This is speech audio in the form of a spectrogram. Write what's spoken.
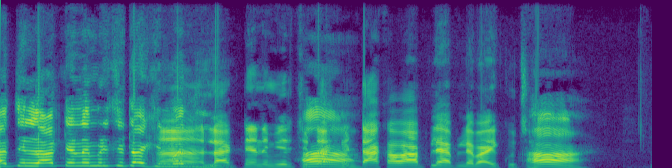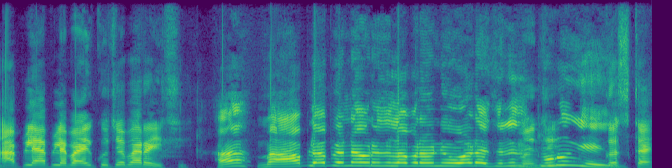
बरी ती लाटण्यानं मिरची टाकी हा, लाटण्यानं मिरची हा. टाकेन. टाकावा आपल्या आपल्या बायकोच्या हा. आपल्या आपल्या बायकोच्या भरायची. हा? मग आपल्या आपल्या नवऱ्याचं लाभरावणी ओढायचं नाही तर तोडून घे. कस काय?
